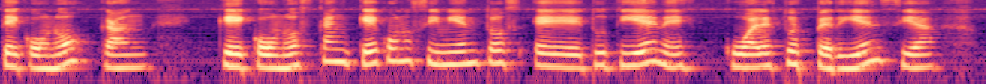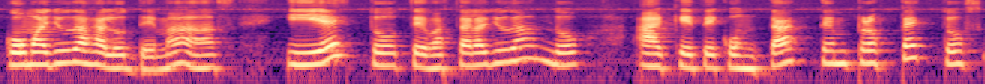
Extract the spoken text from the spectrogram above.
te conozcan que conozcan qué conocimientos eh, tú tienes, cuál es tu experiencia, cómo ayudas a los demás y esto te va a estar ayudando a que te contacten prospectos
